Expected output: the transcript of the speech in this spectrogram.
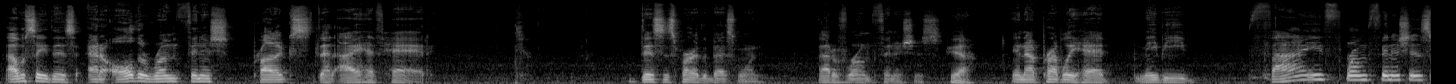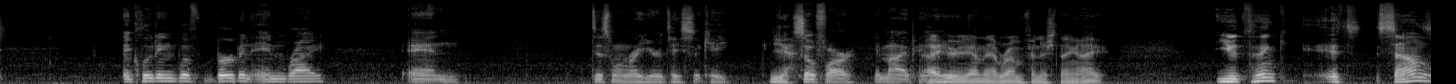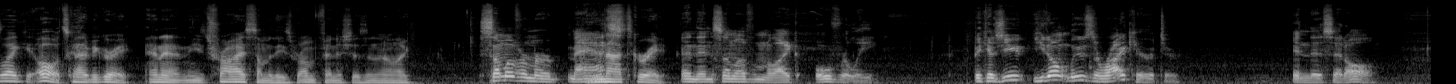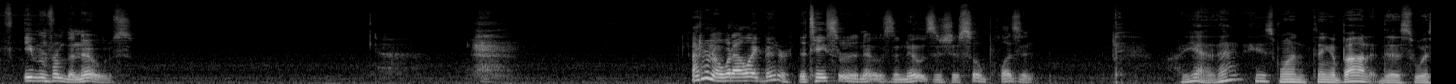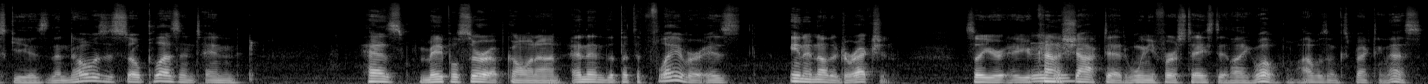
I would say this: out of all the rum finish products that I have had, this is probably the best one out of rum finishes. Yeah. And I've probably had maybe five rum finishes, including with bourbon and rye, and this one right here tastes the cake Yeah. so far, in my opinion. I hear you on that rum finish thing. I you'd think it sounds like oh, it's got to be great, and then you try some of these rum finishes, and they're like Some of them are masked, not great. and then some of them are like overly, because you you don't lose the rye character in this at all, even from the nose. I don't know what I like better, the taste or the nose. The nose is just so pleasant. Yeah, that is one thing about it, this whiskey is the nose is so pleasant and has maple syrup going on, and then the, but the flavor is in another direction. So you're you're kind of mm-hmm. shocked at when you first taste it, like whoa, I wasn't expecting this.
